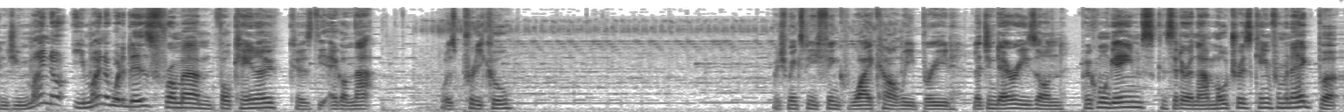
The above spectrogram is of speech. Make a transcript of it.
And you might not you might know what it is from um, Volcano, because the egg on that was pretty cool. Which makes me think, why can't we breed legendaries on Pokemon games, considering that Moltres came from an egg, but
